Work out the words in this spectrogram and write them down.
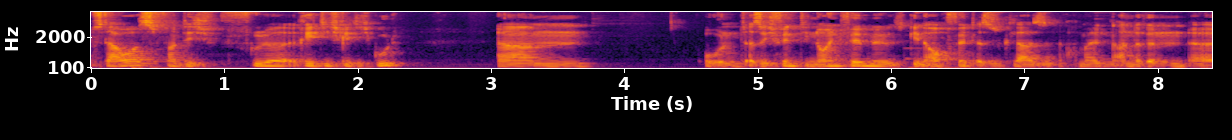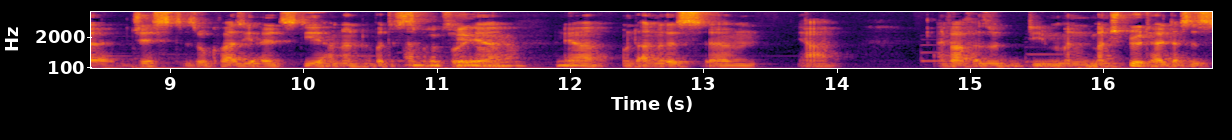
Star Wars fand ich früher richtig, richtig gut. Ähm, und also ich finde, die neuen Filme gehen auch fit. Also klar, sie haben halt einen anderen äh, Gist, so quasi als die anderen, aber das Anderen voll Thema, eher- ja. ja, und anderes, ähm, ja, einfach, also die, man, man spürt halt, dass es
